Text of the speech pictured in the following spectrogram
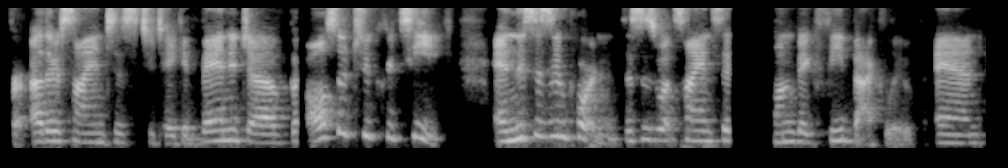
for other scientists to take advantage of, but also to critique. And this is important. This is what science is one big feedback loop. And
